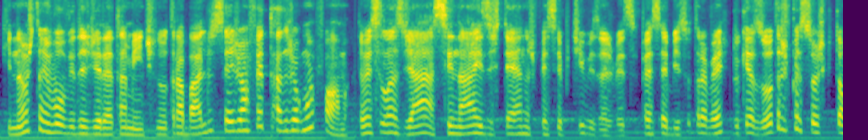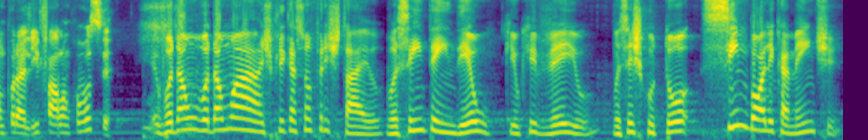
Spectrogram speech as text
que não estão envolvidas diretamente no trabalho sejam afetadas de alguma forma. Então esse lance de ah, sinais externos perceptíveis, às vezes você percebe isso através do que as outras pessoas que estão por ali falam com você. Eu vou dar, um, vou dar uma explicação freestyle. Você entendeu que o que veio, você escutou simbolicamente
